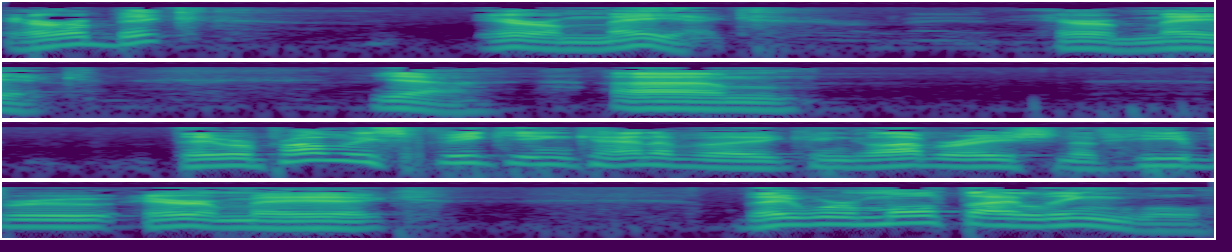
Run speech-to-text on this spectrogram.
Arabic? Aramaic. Aramaic. Yeah. Um, they were probably speaking kind of a conglomeration of Hebrew, Aramaic. They were multilingual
